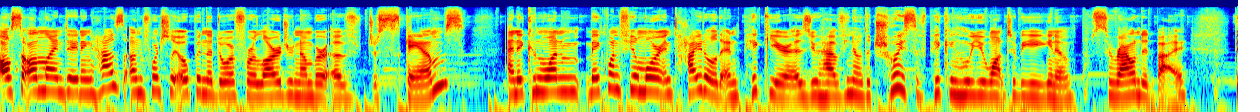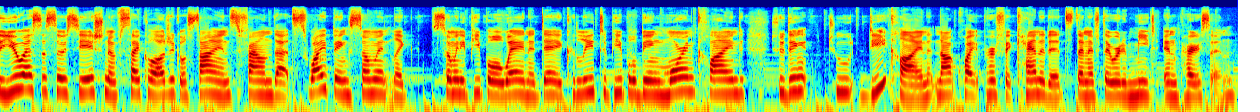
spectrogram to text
Also, online dating has unfortunately opened the door for a larger number of just scams and it can one make one feel more entitled and pickier as you have you know the choice of picking who you want to be you know surrounded by. The US Association of Psychological Science found that swiping so many like so many people away in a day could lead to people being more inclined to de- to decline not quite perfect candidates than if they were to meet in person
